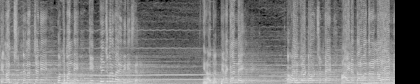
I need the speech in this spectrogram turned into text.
తినొచ్చు తినొచ్చు అని కొంతమంది తెప్పించుకుని మరి తినేశారు. నేను తినకండి. ఒకవేళ ఇందులో డౌట్స్ ఉంటే ఆయన తర్వాత నన్ను అడగండి.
